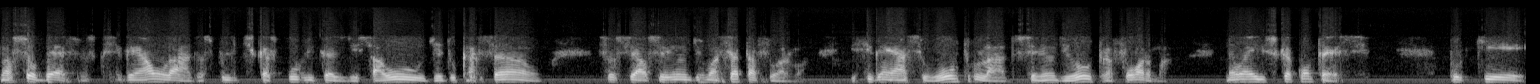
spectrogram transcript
nós soubéssemos que se ganhar um lado as políticas públicas de saúde, educação, social seriam de uma certa forma, e se ganhasse o outro lado seriam de outra forma, não é isso que acontece. Porque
